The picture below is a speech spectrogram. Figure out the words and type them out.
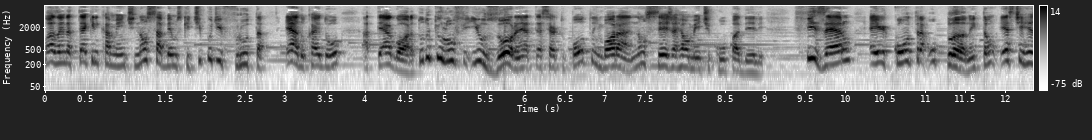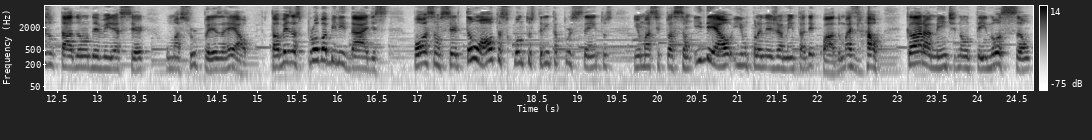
Nós ainda tecnicamente não sabemos que tipo de fruta é a do Kaido até agora. Tudo que o Luffy e o Zoro né, até certo ponto, embora não seja realmente culpa dele fizeram é ir contra o plano. Então este resultado não deveria ser uma surpresa real. Talvez as probabilidades possam ser tão altas quanto os 30% em uma situação ideal e um planejamento adequado. Mas Lau claramente não tem noção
